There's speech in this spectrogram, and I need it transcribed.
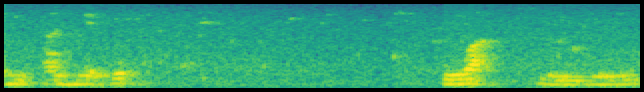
Sampai kita dua namanya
